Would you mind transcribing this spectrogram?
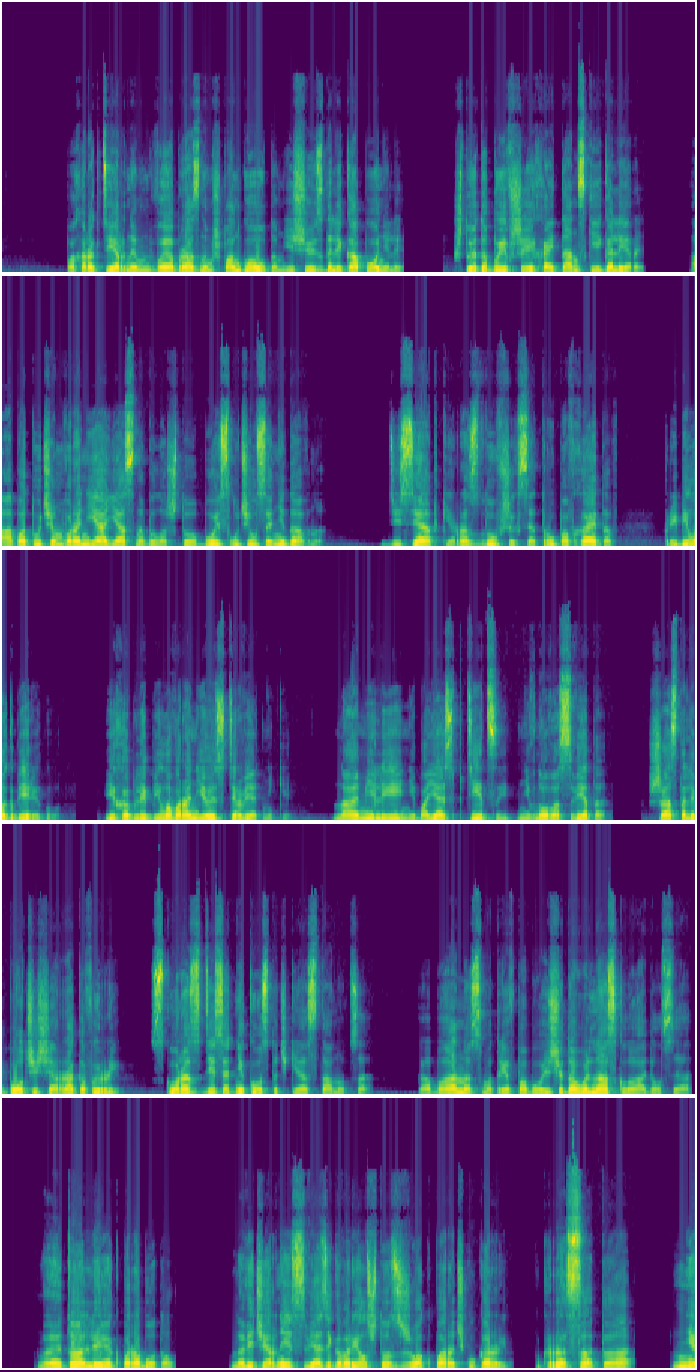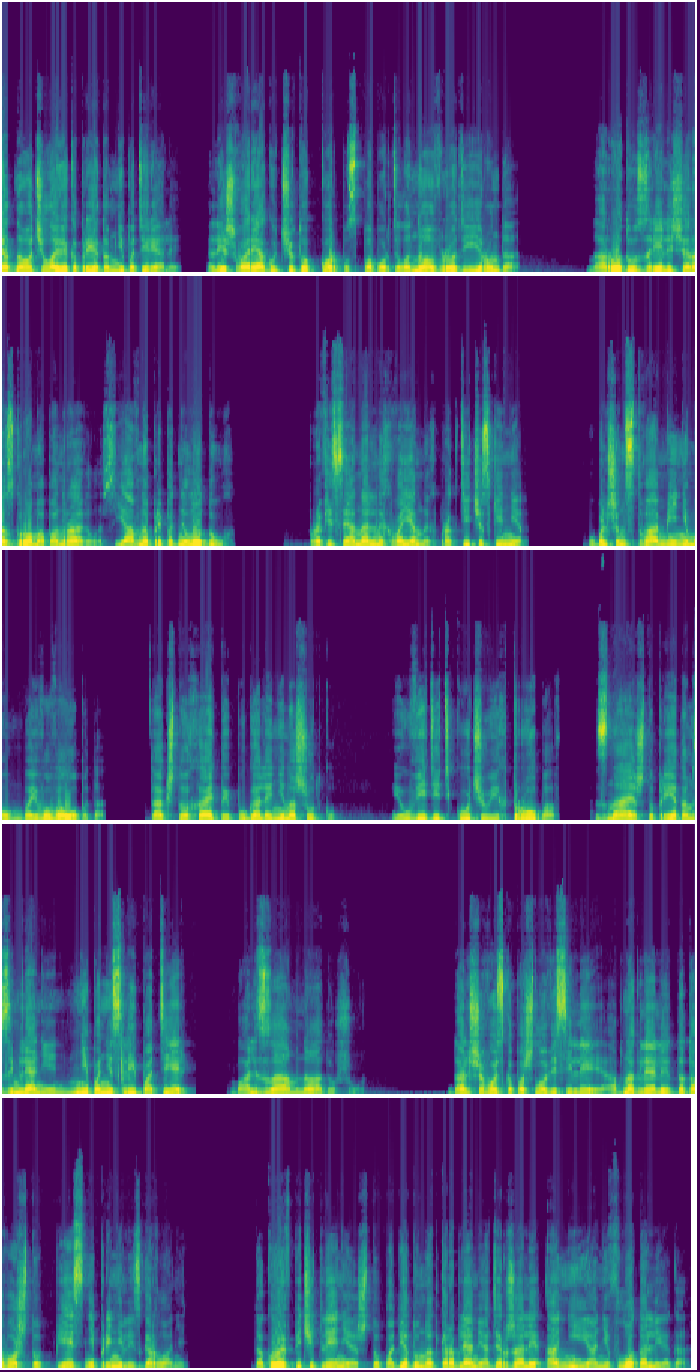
По характерным V-образным шпангоутам еще издалека поняли, что это бывшие хайтанские галеры. А по тучам воронья ясно было, что бой случился недавно. Десятки раздувшихся трупов хайтов прибило к берегу. Их облепило воронье и стервятники. На мели, не боясь птицы и дневного света, шастали полчища раков и рыб. Скоро здесь одни косточки останутся. Кабан, осмотрев побоище, довольно осклабился. Это Олег поработал. На вечерней связи говорил, что сжег парочку корыт. Красота! Ни одного человека при этом не потеряли. Лишь варягу чуток корпус попортила, но вроде ерунда. Народу зрелище разгрома понравилось, явно приподняло дух. Профессиональных военных практически нет. У большинства минимум боевого опыта. Так что хайты пугали не на шутку. И увидеть кучу их трупов, зная, что при этом земляне не понесли потерь, бальзам на душу. Дальше войско пошло веселее, обнаглели до того, что песни принялись горланить. Такое впечатление, что победу над кораблями одержали они, а не флот Олега.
